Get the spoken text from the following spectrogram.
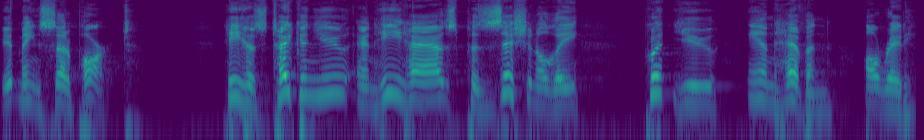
it means set apart. He has taken you and He has positionally put you in heaven already.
